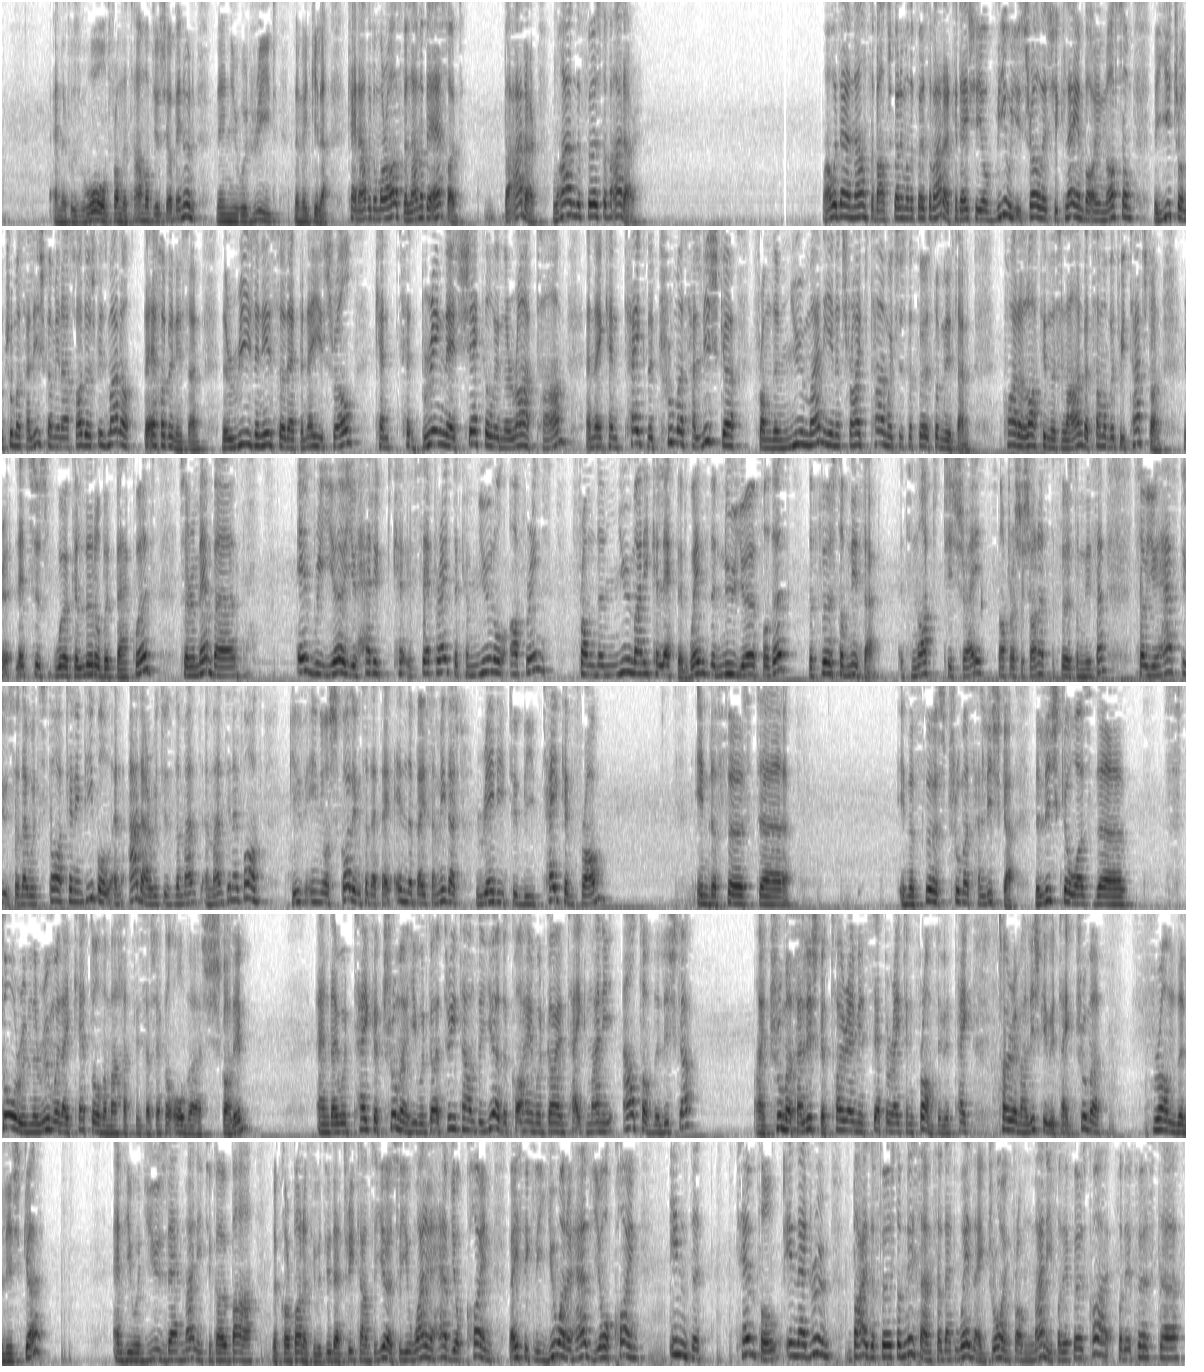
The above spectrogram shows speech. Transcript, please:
and it was walled from the time of Yoshua Benun, then you would read the Megillah. Okay, now the Gemara asks, V'lama be'echad? Ba'adar. Why on the first of Adar? Why would they announce about Shkolim on the first of Adar? Kadesh Yoviu Yisrael Shikleim Ba'oim Nosom V'yitrom Trumas Halishka Min HaChadosh Bizmano Be'echad B'Nisan. The reason is so that Bnei Yisrael can t- bring their shekel in the right time and they can take the Trumas Halishka from the new money in its right time, which is the first of Nisan quite a lot in this line, but some of it we touched on. Let's just work a little bit backwards. So remember, every year you had to separate the communal offerings from the new money collected. When's the new year for this? The first of Nisan. It's not Tishrei, it's not Rosh Hashanah, it's the first of Nisan. So you have to, so they would start telling people an Adar, which is the month, a month in advance, give in your shkolim so that they're in the Beis Hamikdash ready to be taken from in the first uh, in the first Trumas Halishka. The Lishka was the storeroom, the room where they kept all the Machatzis HaShekel, all the Shkolim. And they would take a Truma, he would go three times a year, the Kohen would go and take money out of the Lishka. I Trumas Halishka, Torem is separating from. So he would take Torem Halishka, he would take Truma from the Lishka and he would use that money to go buy the korbanos. He would do that three times a year. So you want to have your coin, basically, you want to have your coin in the temple in that room by the first of Nissan, so that when they're drawing from money for their first for their first uh,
